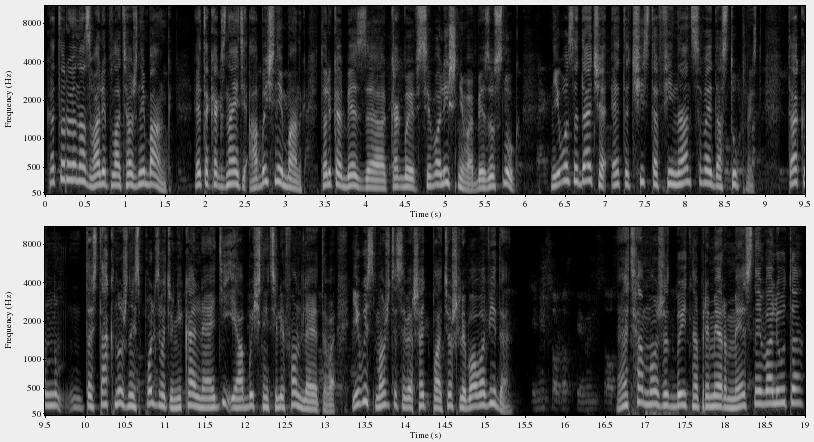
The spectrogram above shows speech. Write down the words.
которую назвали платежный банк. Это, как знаете, обычный банк, только без э, как бы всего лишнего, без услуг. Его задача — это чисто финансовая доступность. Так, ну, то есть так нужно использовать уникальный ID и обычный телефон для этого, и вы сможете совершать платеж любого вида. Это может быть, например, местная валюта,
